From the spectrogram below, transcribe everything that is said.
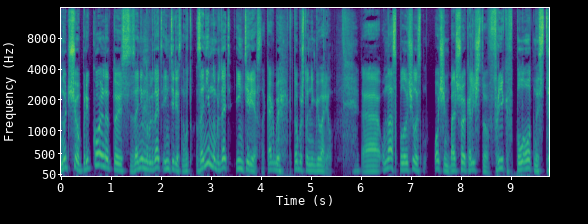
Ну чё, прикольно, то есть за ним наблюдать интересно. Вот за ним наблюдать интересно, как бы кто бы что ни говорил. Э, у нас получилось очень большое количество фриков, плотность,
